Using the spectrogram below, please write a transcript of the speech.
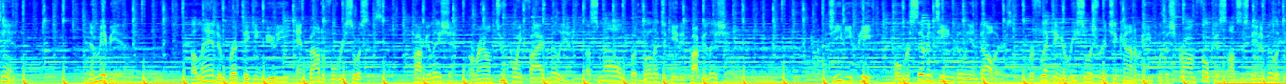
Ten. Namibia a land of breathtaking beauty and bountiful resources. Population, around 2.5 million, a small but well-educated population. GDP, over $17 billion, reflecting a resource-rich economy with a strong focus on sustainability.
